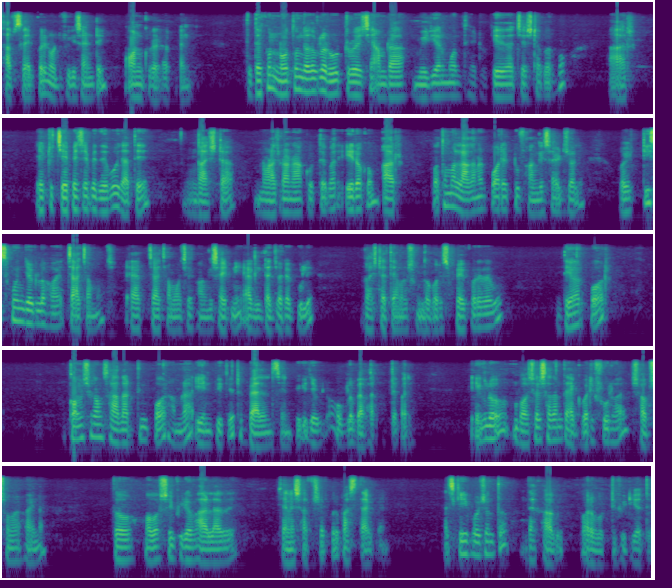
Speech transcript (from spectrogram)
সাবস্ক্রাইব করে নোটিফিকেশানটি অন করে রাখবেন। তো দেখুন, নতুন যতগুলো রুট রয়েছে, আমরা মিডিয়ার মধ্যে ঢুকিয়ে দেওয়ার চেষ্টা করব। আর একটু চেপে চেপে দেবো যাতে গাছটা নড়াচড়া না করতে পারে। এরকম, আর প্রথমবার লাগানোর পর একটু ফাঙ্গে ফাঙ্গিসাইড জলে ওই টিস্পুন যেগুলো হয় চা চামচ, এক চা চামচের ফাঙ্গিসাইড নিয়ে এক লিটার জলে গুলে গাছটাতে আমরা সুন্দর করে স্প্রে করে দেবো। দেওয়ার পর কমসে কম সাত আট দিন পর আমরা এনপিকে ব্যালেন্স এনপিকে যেগুলো, ওগুলো ব্যবহার করতে পারি। এগুলো বছরে সাধারণত একবারই ফুল হয়, সব সময় হয় না। তো অবশ্যই ভিডিও ভালো লাগবে চ্যানেল সাবস্ক্রাইব করে পাশে থাকবেন। আজকে এই পর্যন্ত, দেখা হবে পরবর্তী ভিডিওতে।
